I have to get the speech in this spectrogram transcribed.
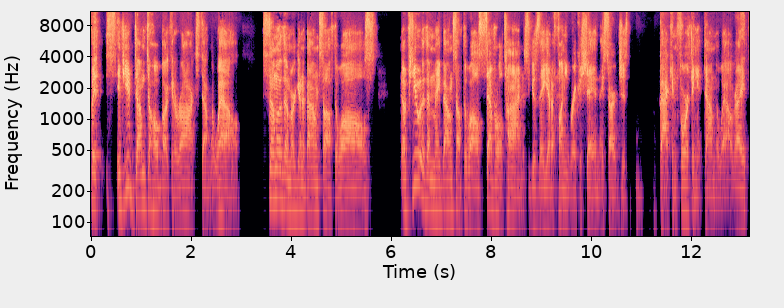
But if you dumped a whole bucket of rocks down the well, some of them are going to bounce off the walls. A few of them may bounce off the walls several times because they get a funny ricochet and they start just back and forthing it down the well, right?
